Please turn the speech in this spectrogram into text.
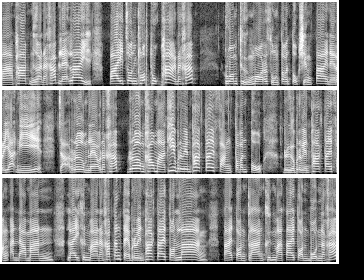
มาภาคเหนือนะครับ และไล่ไปจนครบทุกภาคนะครับ รวมถึงมรสุมตะวันตกเฉียงใต้ในระยะนี้ จะเริ่มแล้วนะครับ เริ่มเข้ามาที่บริเวณภาคใต้ฝั่งตะวันตก หรือบริเวณภาคใต้ฝั่งอันดามัน ไล่ขึ้นมานะครับ ตั้งแต่บริเวณภาคใต้ตอนล่าง ใต้ตอนกลางขึ้นมาใต้ตอนบนนะครับ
